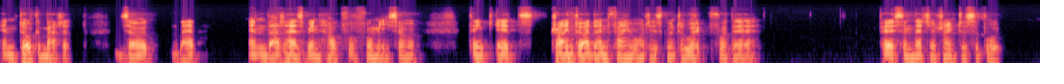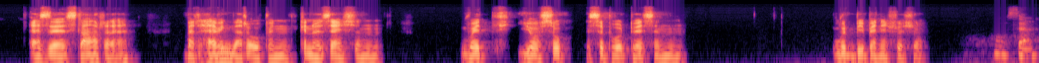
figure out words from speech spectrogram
and talk about it. Mm-hmm. So that and that has been helpful for me. So I think it's trying to identify what is going to work for the person that you're trying to support as a starter, but having that open conversation with your so- support person would be beneficial. Awesome.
